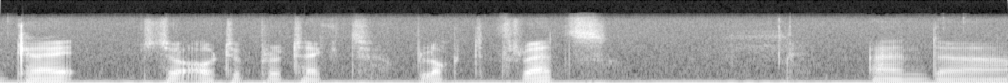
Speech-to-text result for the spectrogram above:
Okay so Auto-Protect blocked threads. And uh,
